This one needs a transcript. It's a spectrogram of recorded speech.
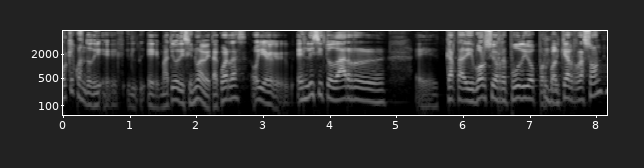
¿por qué cuando eh, Mateo 19, ¿te acuerdas? Oye, ¿es lícito dar carta de divorcio, repudio por cualquier razón?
